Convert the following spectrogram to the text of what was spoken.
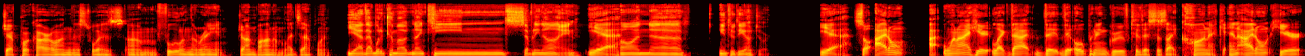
Jeff Porcaro on this was um, "Fool in the Rain," John Bonham, Led Zeppelin. Yeah, that would have come out in 1979 Yeah, on uh, In Through the Out Door. yeah. So I don't. I, when I hear like that, the the opening groove to this is iconic, and I don't hear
